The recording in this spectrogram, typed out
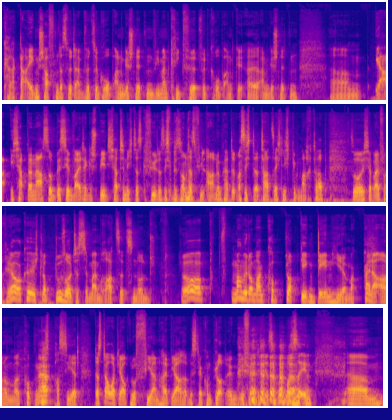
Charaktereigenschaften, das wird, wird so grob angeschnitten, wie man Krieg führt, wird grob ange, äh, angeschnitten. Ähm, ja, ich habe danach so ein bisschen weitergespielt. Ich hatte nicht das Gefühl, dass ich besonders viel Ahnung hatte, was ich da tatsächlich gemacht habe. So, ich habe einfach, ja, okay, ich glaube, du solltest in meinem Rat sitzen und ja, machen wir doch mal einen Komplott gegen den hier. Mal, keine Ahnung, mal gucken, ja. was passiert. Das dauert ja auch nur viereinhalb Jahre, bis der Komplott irgendwie fertig ist. Aber mal sehen. ähm,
